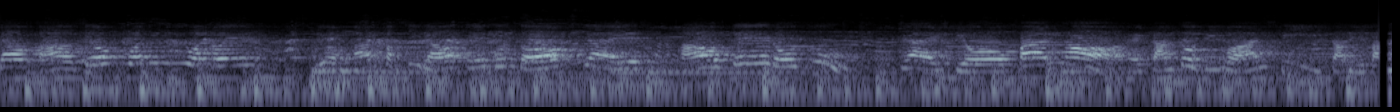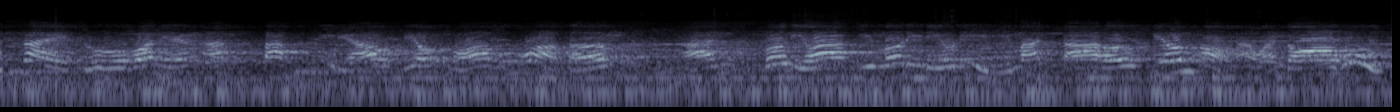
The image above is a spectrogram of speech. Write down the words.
苦，代表家长管理员会，中安北四寮天本堂，这个头家老主，这个上班吼的工作人员，第十二万，再次欢迎安北四寮中华文化堂，安母牛啊，金母牛牛里，安家和乡吼，台湾罗虎千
